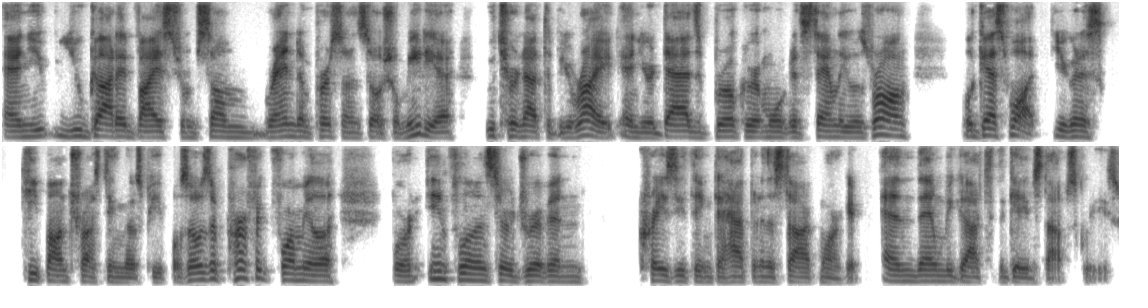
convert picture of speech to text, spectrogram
and you you got advice from some random person on social media who turned out to be right and your dad's broker at morgan stanley was wrong well, guess what? You're going to keep on trusting those people. So it was a perfect formula for an influencer driven crazy thing to happen in the stock market. And then we got to the GameStop squeeze.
